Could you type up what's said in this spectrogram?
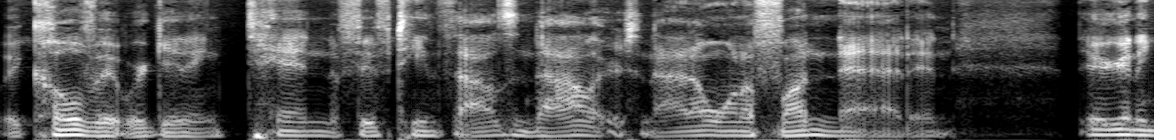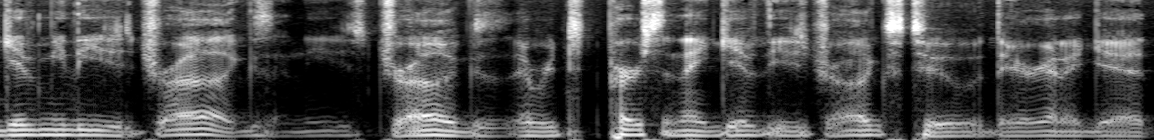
with COVID, we're getting ten to fifteen thousand dollars, and I don't want to fund that. And they're gonna give me these drugs, and these drugs, every t- person they give these drugs to, they're gonna get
